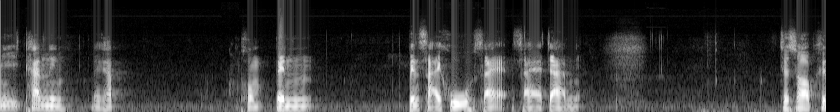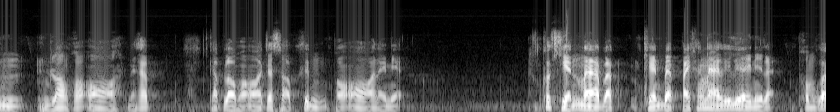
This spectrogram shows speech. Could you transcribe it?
มีอีกท่านหนึ่งนะครับ ผมเป็น เป็นสายครูสายสายอาจารย์ จะสอบขึ้นรองผออนะครับ กับรองผออจะสอบขึ้นผอออะไรเนี่ยก็เขียนมาแบบเขียนแบบไปข้างหน้าเรื่อยๆนี่แหละ ผมก็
